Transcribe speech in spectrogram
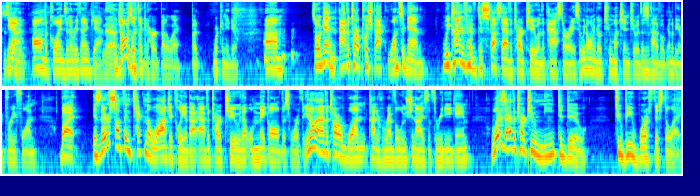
to swim Yeah, in. all in the coins and everything. Yeah. Yeah. Which always looked like it hurt, by the way. But what can you do? Um, so again, Avatar pushback once again. We kind of have discussed Avatar 2 in the past already, so we don't want to go too much into it. This is kind of going to be a brief one. But is there something technologically about Avatar 2 that will make all of this worth it? You know, Avatar 1 kind of revolutionized the 3D game. What does Avatar 2 need to do to be worth this delay?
